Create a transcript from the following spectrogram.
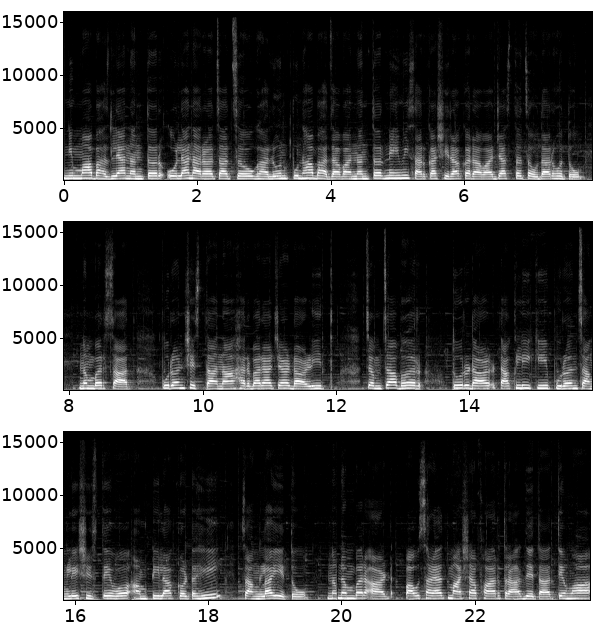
निम्मा भाजल्यानंतर ओला नारळाचा चव घालून पुन्हा भाजावा. नंतर नेहमीसारखा शिरा करावा. जास्त चवदार होतो. नंबर सात. पुरण शिजताना हरभऱ्याच्या डाळीत चमचाभर तूर डाळ टाकली की पुरण चांगले शिजते व आमटीला कटही चांगला येतो. नंबर आठ पावसाळ्यात माशा फार त्रास देतात तेव्हा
